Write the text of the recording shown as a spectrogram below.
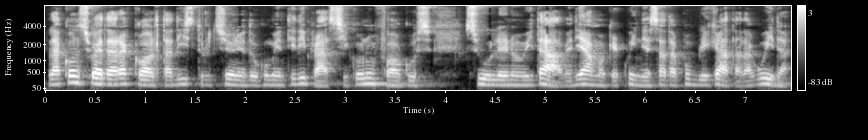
la consueta raccolta di istruzioni e documenti di prassi con un focus sulle novità. Vediamo che quindi è stata pubblicata la guida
